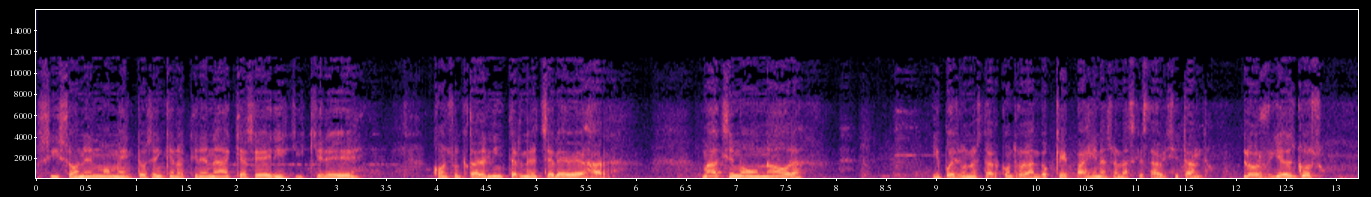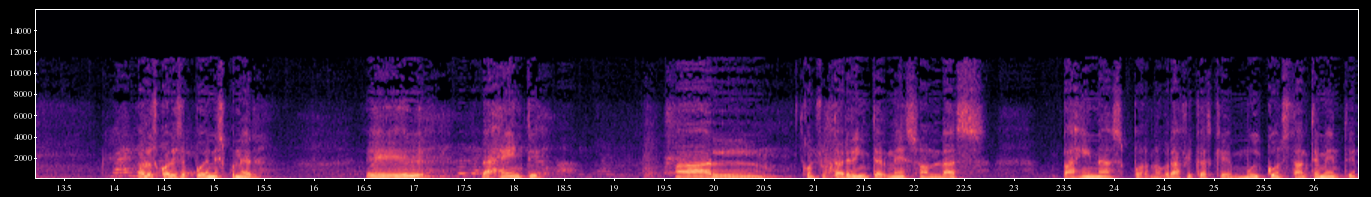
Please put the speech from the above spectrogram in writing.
Si son en momentos en que no tiene nada que hacer y, y quiere consultar el internet, se le debe dejar máximo una hora y pues uno estar controlando qué páginas son las que está visitando. Los riesgos a los cuales se pueden exponer eh, la gente al consultar el internet son las páginas pornográficas que muy constantemente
